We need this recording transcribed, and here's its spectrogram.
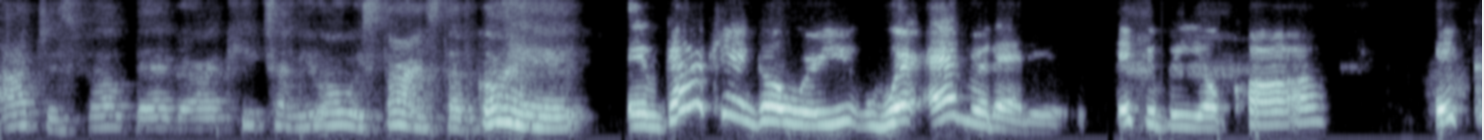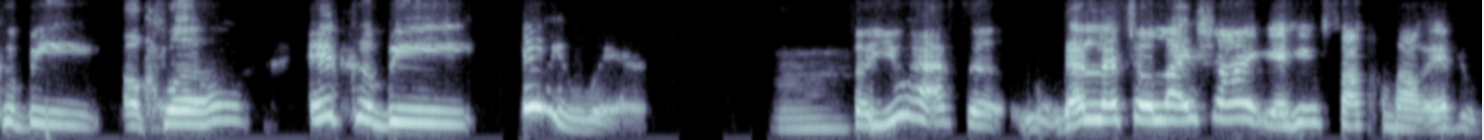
I just felt that, girl. I keep telling you, always starting stuff. Go ahead. if God can't go where you, wherever that is, it could be your car, it could be a club, it could be anywhere. Mm. So you have to that let your light shine. Yeah, he was talking about everywhere,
